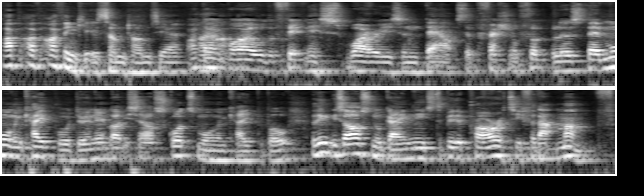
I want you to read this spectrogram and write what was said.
I, I, I think it is sometimes, yeah. I don't buy all the fitness worries and doubts. They're professional footballers. They're more than capable of doing it. Like you say, our squad's more than capable. I think this Arsenal game needs to be the priority for that month.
